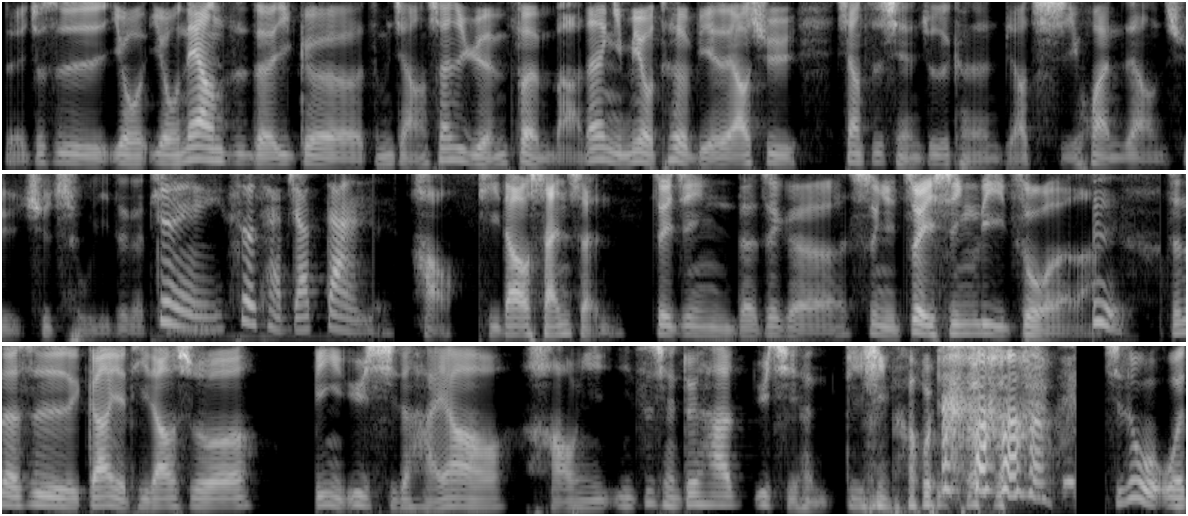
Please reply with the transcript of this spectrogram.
对，就是有有那样子的一个怎么讲，算是缘分吧。但是你没有特别的要去像之前就是可能比较奇幻这样去去处理这个题，对，色彩比较淡。好，提到山神。最近的这个是你最新力作了啦，嗯，真的是刚刚也提到说，比你预期的还要好。你你之前对它预期很低吗？为什么？其实我我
